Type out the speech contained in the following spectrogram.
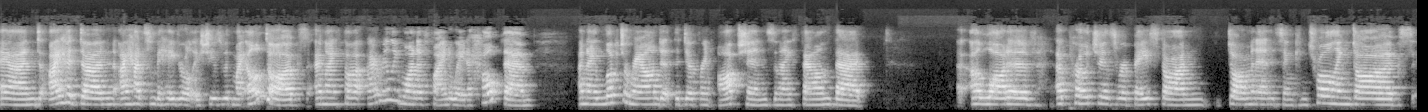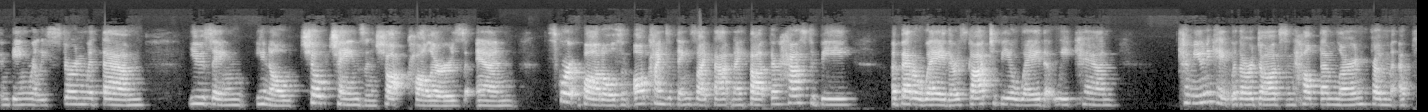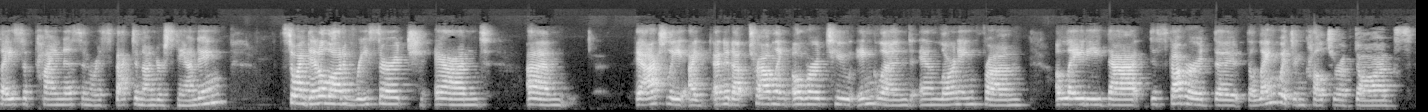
And I had done, I had some behavioral issues with my own dogs. And I thought, I really want to find a way to help them. And I looked around at the different options and I found that a lot of approaches were based on dominance and controlling dogs and being really stern with them using you know choke chains and shock collars and squirt bottles and all kinds of things like that. And i thought there has to be a better way. There's got to be a way that we can communicate with our dogs and help them learn from a place of kindness and respect and understanding. So i did a lot of research and um, actually I ended up traveling over to England and learning from a lady that discovered the the language and culture of dogs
